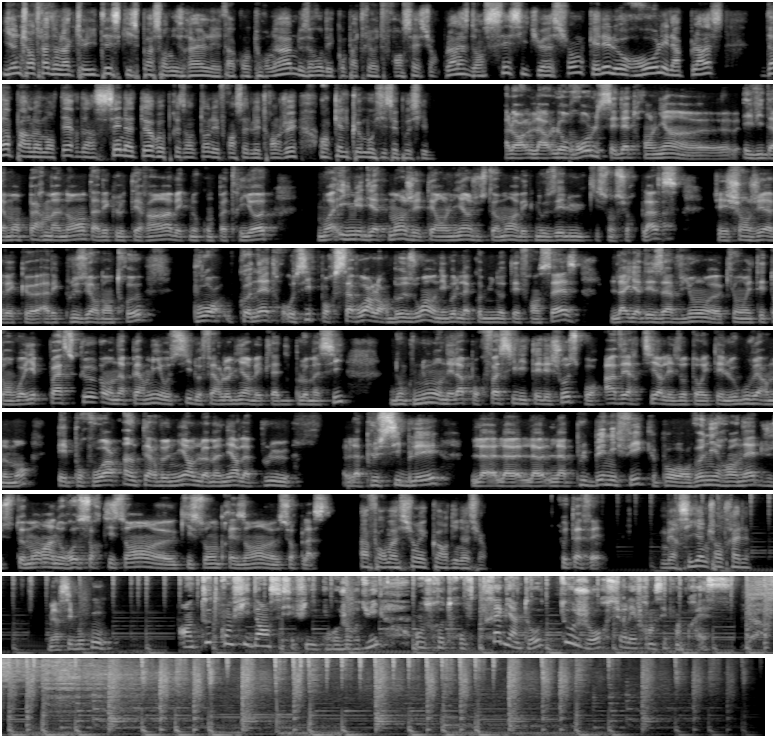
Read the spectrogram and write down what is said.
Yann Chantrel, dans l'actualité, ce qui se passe en Israël est incontournable. Nous avons des compatriotes français sur place. Dans ces situations, quel est le rôle et la place d'un parlementaire, d'un sénateur représentant les Français de l'étranger? En quelques mots, si c'est possible. Alors, le rôle, c'est d'être en lien euh, évidemment permanent avec le terrain, avec nos compatriotes. Moi, immédiatement, j'étais en lien justement avec nos élus qui sont sur place j'ai échangé avec, euh, avec plusieurs d'entre eux pour connaître aussi, pour savoir leurs besoins au niveau de la communauté française. Là, il y a des avions euh, qui ont été envoyés parce que on a permis aussi de faire le lien avec la diplomatie. Donc nous, on est là pour faciliter les choses, pour avertir les autorités, le gouvernement, et pour pouvoir intervenir de la manière la plus la plus ciblée, la, la, la, plus bénéfique pour venir en aide justement à nos ressortissants euh, qui sont présents sur place. information et coordination. Tout à fait. Merci Yann Chantrel. Merci beaucoup. En toute confidence, c'est fini pour aujourd'hui. On se retrouve très bientôt, toujours sur lesfrançais.press.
